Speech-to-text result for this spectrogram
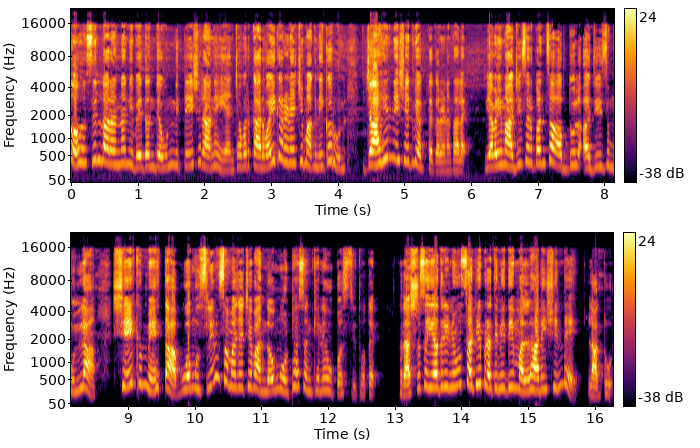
तहसीलदारांना निवेदन देऊन नितेश राणे यांच्यावर कारवाई करण्याची मागणी करून जाहीर निषेध व्यक्त करण्यात आलाय. यावेळी माजी सरपंच अब्दुल अजीज मुल्ला शेख मेहताब व मुस्लिम समाजाचे बांधव मोठ्या संख्येने उपस्थित होते. राष्ट्र सह्याद्री न्यूजसाठी प्रतिनिधी मल्हारी शिंदे लातूर.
